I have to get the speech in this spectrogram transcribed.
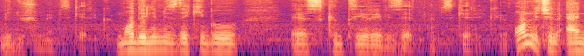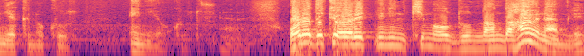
bir düşünmemiz gerekiyor. Modelimizdeki bu e, sıkıntıyı revize etmemiz gerekiyor. Onun için en yakın okul en iyi okuldur. Oradaki öğretmenin kim olduğundan daha önemli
